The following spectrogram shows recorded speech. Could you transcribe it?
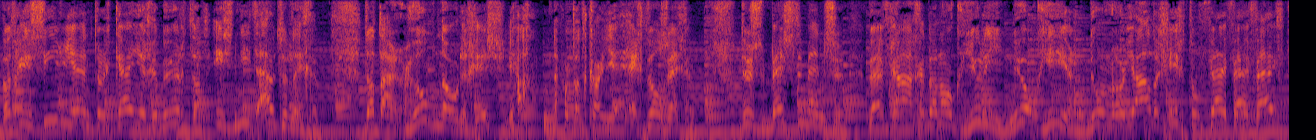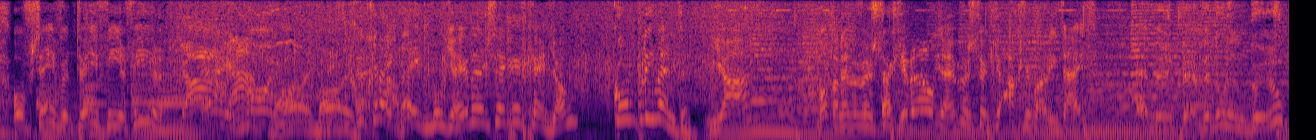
Wat er in Syrië en Turkije gebeurt, dat is niet uit te leggen. Dat daar hulp nodig is, ja, nou, dat kan je echt wel zeggen. Dus beste mensen, wij vragen dan ook jullie, nu ook hier... doe een royale gift op 555 of 7244. Ja, mooi, mooi, mooi. Goed gedaan? Ik moet je heel eerlijk zeggen, Gert-Jan, complimenten. Ja, want dan hebben we een stukje, dan hebben we een stukje actualiteit. We, we, we doen een beroep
